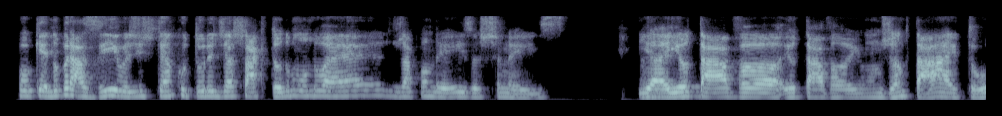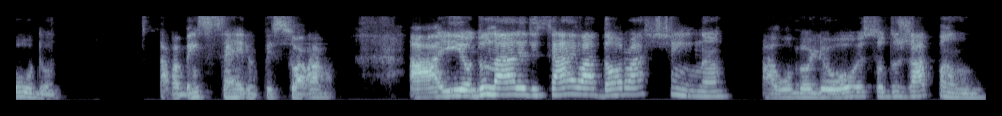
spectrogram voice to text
Porque no Brasil a gente tem a cultura de achar que todo mundo é japonês ou chinês. E ah. aí eu tava, eu tava em um jantar e tudo. Tava bem sério, pessoal. Aí eu do nada eu disse, ah, eu adoro a China. Aí o homem olhou, eu sou do Japão.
